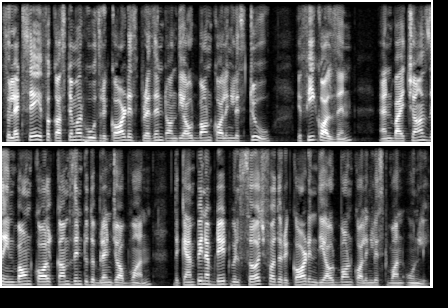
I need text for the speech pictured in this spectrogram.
So let's say if a customer whose record is present on the outbound calling list 2, if he calls in and by chance the inbound call comes into the blend job 1, the campaign update will search for the record in the outbound calling list 1 only.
